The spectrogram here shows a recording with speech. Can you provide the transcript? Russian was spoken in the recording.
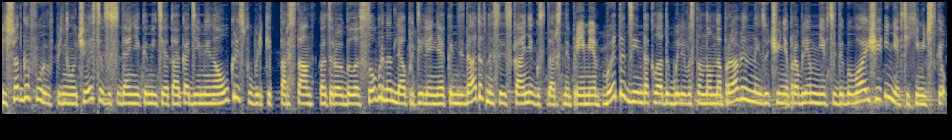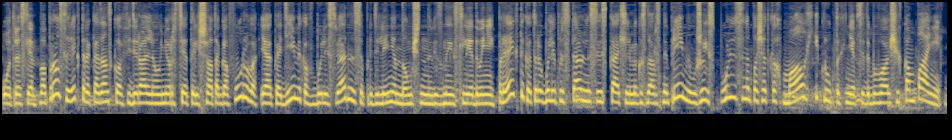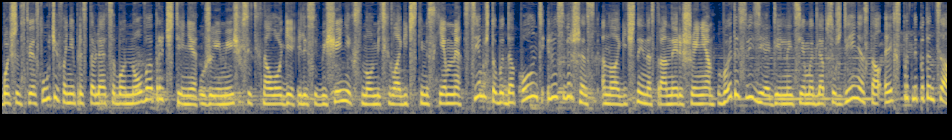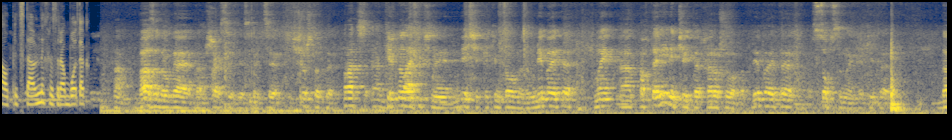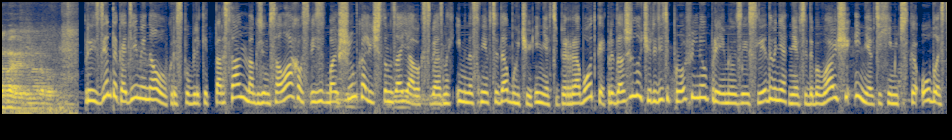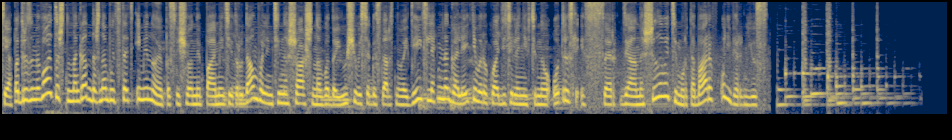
Ильшат Гафуров принял участие в заседании Комитета Академии наук Республики Татарстан, которое было собрано для определения кандидатов на соискание государственной премии. В этот день доклады были в основном направлены на изучение проблем нефтедобывающей и нефтехимической отрасли. Вопросы ректора Казанского федерального университета Ильшата Гафурова и академиков были связаны с определением научной новизны исследований. Проекты, которые были представлены соискателями государственной премии, уже используются на площадках малых и крупных нефтедобывающих компаний. В большинстве случаев они представляют собой новое прочтение уже имеющихся технологий или совмещение их с новыми технологическими схемами, с тем, чтобы дополнить или усовершенствовать аналогичные иностранные решения. В этой связи отдельной темой для обсуждения стал экспортный потенциал представленных разработок. Там база другая, там шасси здесь прицеп, еще что-то. Технологичные вещи каким-то образом. Либо это мы а, повторили чей-то хороший опыт, либо это собственные какие-то добавили на работу. Президент Академии наук Республики Татарстан Макзюм Салахов в связи с большим количеством заявок, связанных именно с нефтедобычей и нефтепереработкой, предложил учредить профильную премию за исследования нефтедобывающей и нефтехимической области. Подразумевается, что награда должна будет стать именной, посвященной памяти и трудам Валентина Шашина, выдающегося государственного деятеля и многолетнего руководителя нефтяной отрасли СССР. Диана Шилова, Тимур Табаров, Универньюз.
